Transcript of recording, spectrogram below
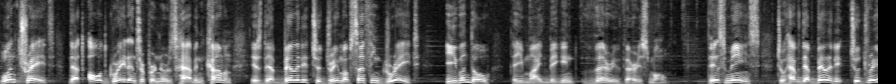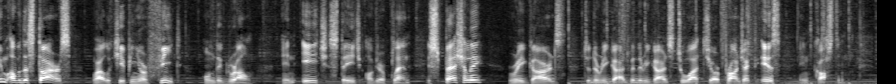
One trait that all great entrepreneurs have in common is the ability to dream of something great, even though they might begin very, very small. This means to have the ability to dream of the stars while keeping your feet on the ground in each stage of your plan, especially regards to the regards with the regards to what your project is in costing,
